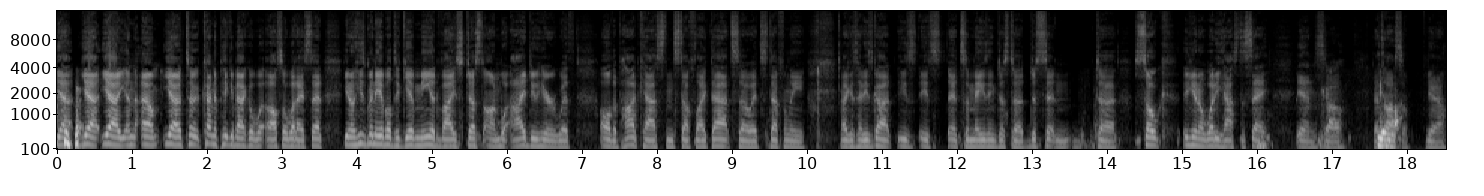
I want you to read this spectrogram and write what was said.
yeah, yeah, yeah, and um, yeah. To kind of piggyback also what I said, you know, he's been able to give me advice just on what I do here with all the podcasts and stuff like that. So it's definitely, like I said, he's got he's it's it's amazing just to just sit and to soak, you know, what he has to say in. So that's yeah. awesome. Yeah.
